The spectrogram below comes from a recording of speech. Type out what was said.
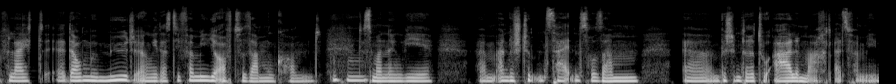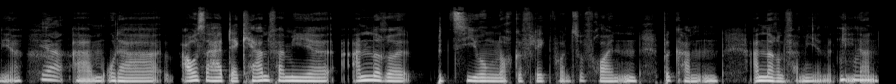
vielleicht äh, darum bemüht, irgendwie, dass die Familie oft zusammenkommt, Mhm. dass man irgendwie ähm, an bestimmten Zeiten zusammen äh, bestimmte Rituale macht als Familie Ja, ähm, oder außerhalb der Kernfamilie andere Beziehungen noch gepflegt wurden zu Freunden, Bekannten, anderen Familienmitgliedern.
